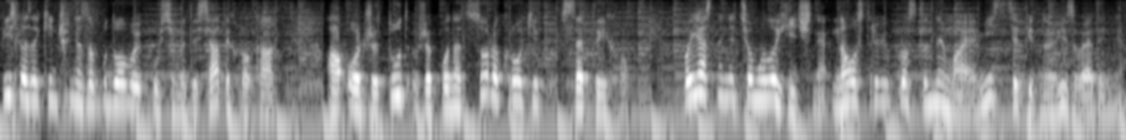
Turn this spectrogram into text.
після закінчення забудови у 70-х роках. А отже, тут вже понад 40 років все тихо. Пояснення цьому логічне: на острові просто немає місця під нові зведення.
